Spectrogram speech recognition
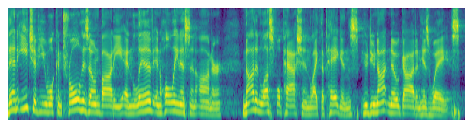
Then each of you will control his own body and live in holiness and honor, not in lustful passion like the pagans who do not know God and his ways.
